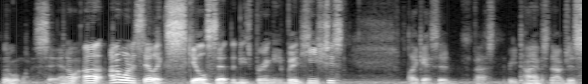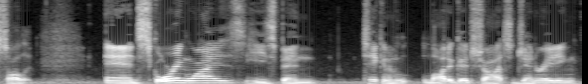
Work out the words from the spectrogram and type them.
what do I want to say? I don't. I, I don't want to say like skill set that he's bringing, but he's just, like I said, past three times now, just solid. And scoring wise, he's been taking a lot of good shots, generating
